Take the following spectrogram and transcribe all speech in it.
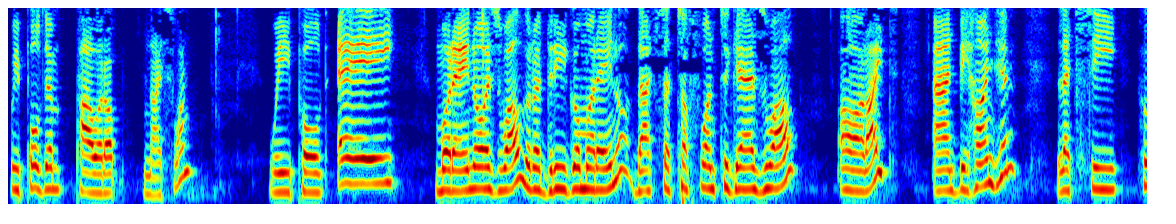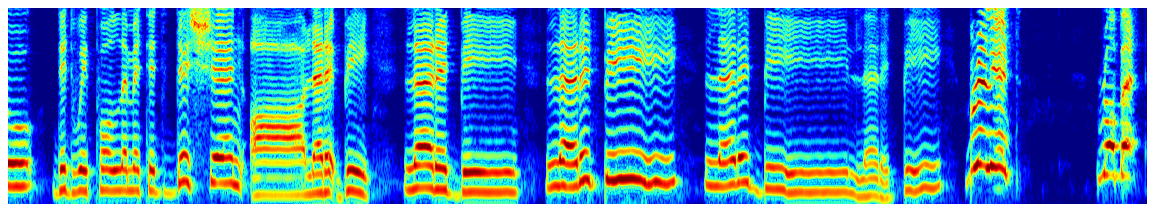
We pulled him. Power up. Nice one. We pulled a Moreno as well, Rodrigo Moreno. That's a tough one to get as well. All right. And behind him, let's see who did we pull limited edition. Oh, let it be. Let it be. Let it be. Let it be. Let it be. Brilliant. Robert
